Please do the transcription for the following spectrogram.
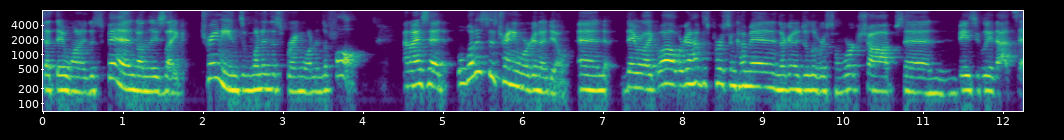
that they wanted to spend on these like trainings one in the spring one in the fall and I said, well, what is this training we're going to do? And they were like, well, we're going to have this person come in and they're going to deliver some workshops and basically that's it.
